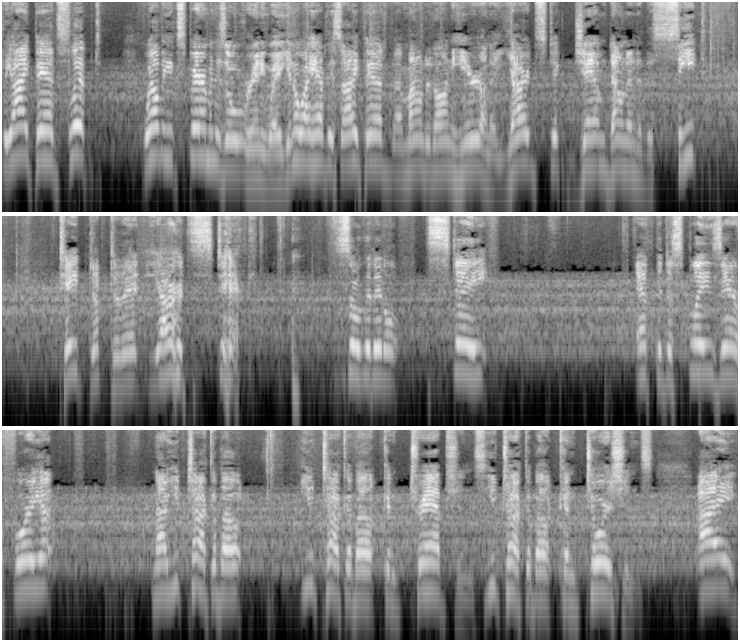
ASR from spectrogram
the iPad slipped. Well, the experiment is over anyway. You know, I have this iPad uh, mounted on here on a yardstick jammed down into the seat, taped up to that yardstick so that it'll stay at the displays there for you now you talk about you talk about contraptions. You talk about contortions. I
